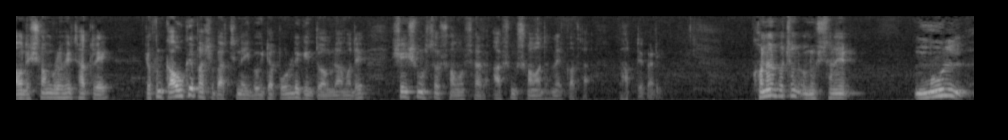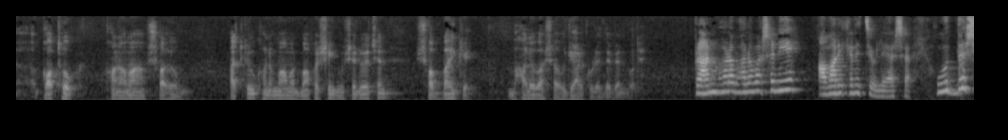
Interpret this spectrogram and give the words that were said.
আমাদের সংগ্রহে থাকলে যখন কাউকে পাশে পাচ্ছি না এই বইটা পড়লে কিন্তু আমরা আমাদের সেই সমস্ত সমস্যার আশু সমাধানের কথা ভাবতে পারি। খনার বচন অনুষ্ঠানের মূল কথক খনামা স্বয়ং, আজকেও খনামা আমার বাপাসেই বসে রয়েছেন, সবাইকে ভালোবাসা উজাড় করে দেবেন বলে। প্রাণ ভরা ভালোবাসা নিয়ে আমার এখানে চলে আসা। উদ্দেশ্য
